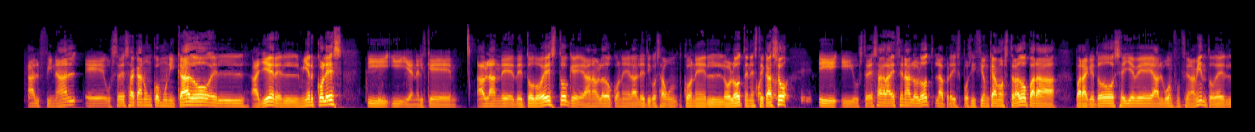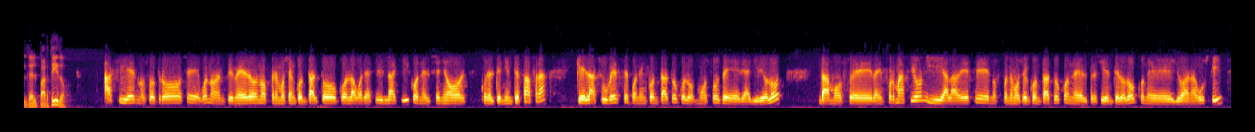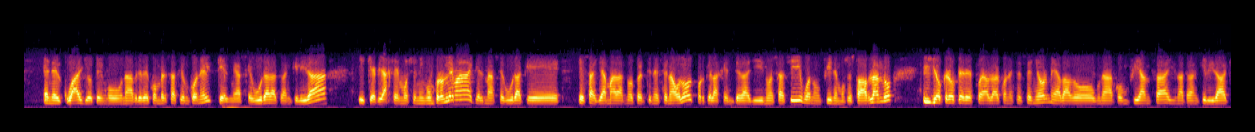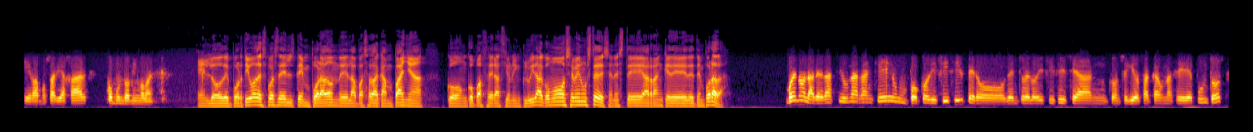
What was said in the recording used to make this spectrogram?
Al final, eh, ustedes sacan un comunicado el, ayer, el miércoles, y, en el que hablan de, todo esto, que han hablado con el Atlético, con el Olot en este caso, y, ustedes agradecen a Lolot la predisposición que ha mostrado para, para que todo se lleve al buen funcionamiento del, del partido. Así es, nosotros, eh, bueno, en primero nos ponemos en contacto con la Guardia Civil de aquí, con el señor, con el teniente Zafra, que él a su vez se pone en contacto con los mozos de, allí de Olot, damos eh, la información y a la vez eh, nos ponemos en contacto con el presidente de Olot, con Joan Agustí, en el cual yo tengo una breve conversación con él, que él me asegura la tranquilidad y que viajemos sin ningún problema, que él me asegura que esas llamadas no pertenecen a Olot porque la gente de allí no es así, bueno, en fin, hemos estado hablando y yo creo que después de hablar con ese señor me ha dado una confianza y una tranquilidad que vamos a viajar como un domingo más. En lo deportivo, después del temporadón de la pasada campaña con Copa Federación incluida, ¿cómo se ven ustedes en este arranque de, de temporada? Bueno, la verdad ha sido un arranque un poco difícil, pero dentro de lo difícil se han conseguido sacar una serie de puntos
